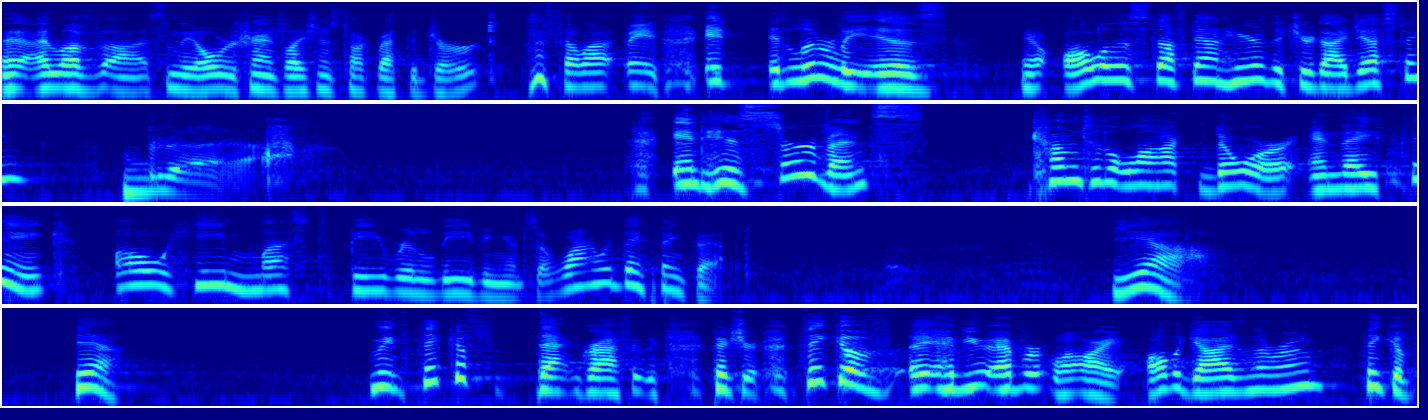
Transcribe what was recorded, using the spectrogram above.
I love uh, some of the older translations talk about the dirt fell out. I mean, it, it literally is, you know, all of this stuff down here that you're digesting. Blah. And his servants come to the locked door and they think, oh, he must be relieving himself. Why would they think that? Yeah. Yeah. I mean, think of that graphic picture. Think of, have you ever, well, all right, all the guys in the room, think of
